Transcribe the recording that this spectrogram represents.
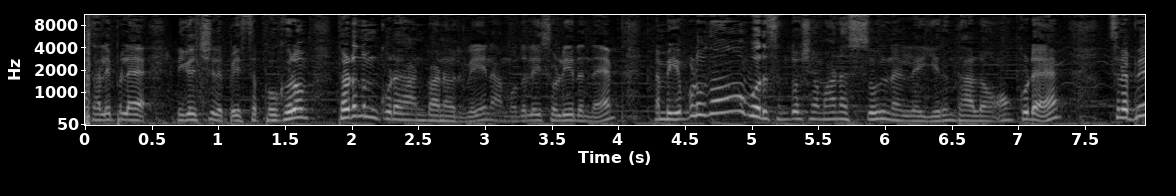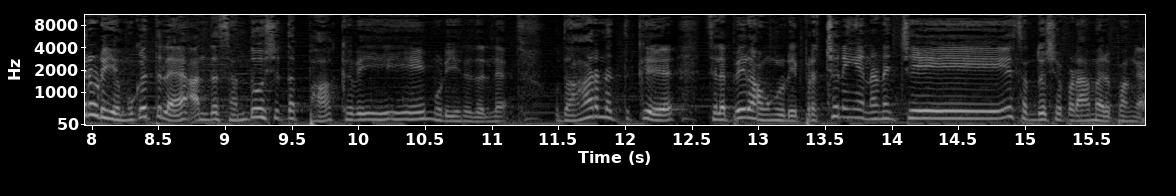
என்ற தலைப்பில் நிகழ்ச்சியில் பேச போகிறோம். தொடர்ந்தும் கூட அன்பானவர்களே நான் முதலே சொல்லியிருந்தேன் நம்ம எவ்வளவுதான் ஒரு சந்தோஷமான சூழ்நிலை இருந்தாலும் கூட சில பேருடைய முகத்துல அந்த சந்தோஷத்தை பார்க்கவே முடியறதில்ல. உதாரணத்துக்கு சில பேர் அவங்களுடைய பிரச்சனையை நினைச்சே சந்தோஷப்படாமல் இருப்பாங்க.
